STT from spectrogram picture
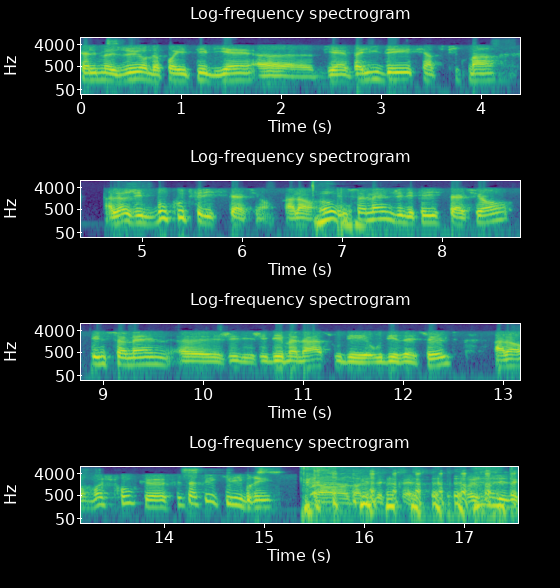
telle mesure n'a pas été bien euh, bien validée scientifiquement. Alors j'ai beaucoup de félicitations. Alors Oh. une semaine j'ai des félicitations, une semaine euh, j'ai des- j'ai des menaces ou des ou des insultes. Alors moi je trouve que c'est assez équilibré dans, dans les.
